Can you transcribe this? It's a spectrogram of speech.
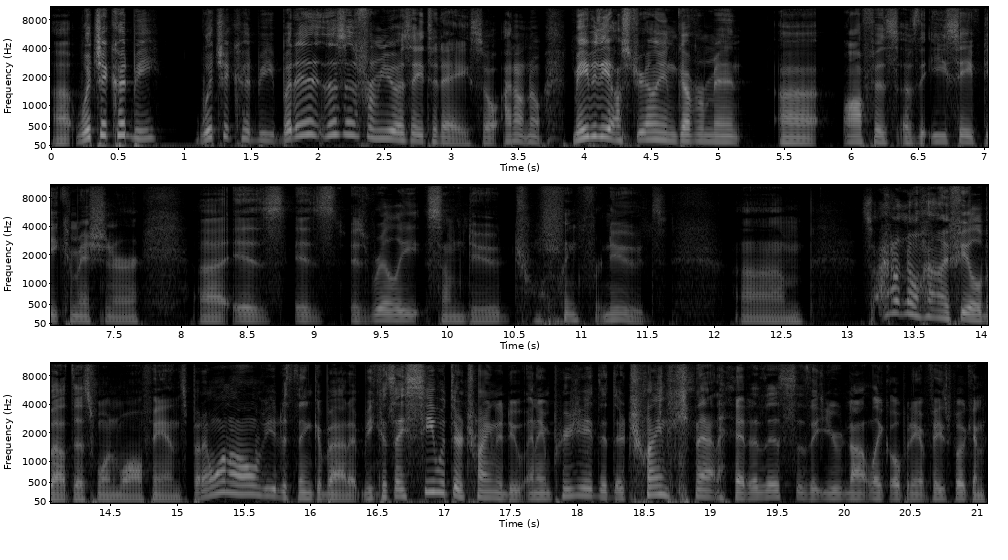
uh, which it could be, which it could be. But it, this is from USA Today, so I don't know. Maybe the Australian government uh, office of the e-safety commissioner uh, is is is really some dude trolling for nudes. Um, so I don't know how I feel about this one, Wall fans, but I want all of you to think about it because I see what they're trying to do, and I appreciate that they're trying to get out ahead of this so that you're not like opening up Facebook and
